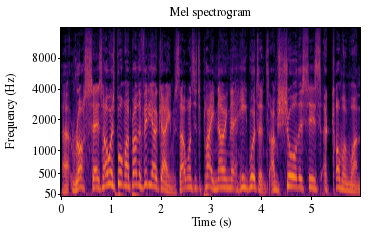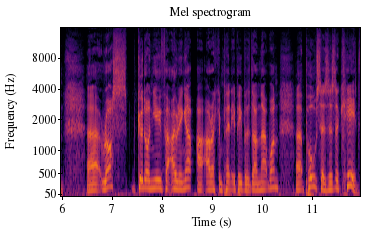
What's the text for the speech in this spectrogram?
Uh, Ross says, I always bought my brother video games that I wanted to play, knowing that he wouldn't. I'm sure this is a common one. Uh, Ross, good on you for owning up. I, I reckon plenty of people have done that one. Uh, Paul says, as a kid,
